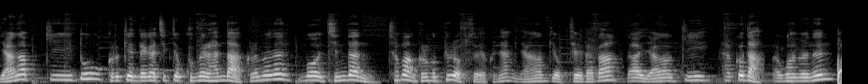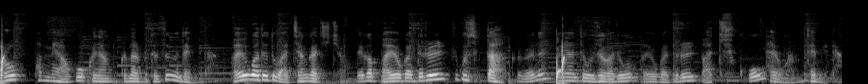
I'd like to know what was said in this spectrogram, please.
양압기도 그렇게 내가 직접 구매를 한다. 그러면은 뭐 진단, 처방 그런 거 필요 없어요. 그냥 양압기 업체에다가 나 양압기 살 거다 라고 하면은 바로 판매하고 그냥 그날부터 쓰면 됩니다. 바이오가드도 마찬가지죠. 내가 바이오가드를 쓰고 싶다. 그러면은 저희한테 오셔가지고 바이오가드를 맞추고 사용하면 됩니다.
